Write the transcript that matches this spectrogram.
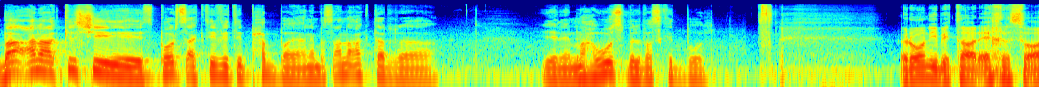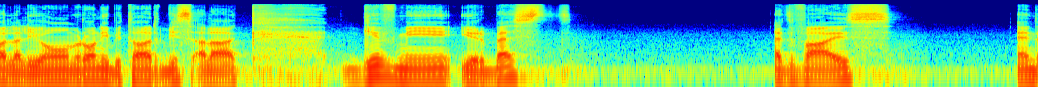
بقى أنا كل شيء sports activity بحبها يعني بس أنا أكثر يعني مهووس بال basketball. روني بيطار آخر سؤال لليوم. روني بيطار بيسألك give me your best advice and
